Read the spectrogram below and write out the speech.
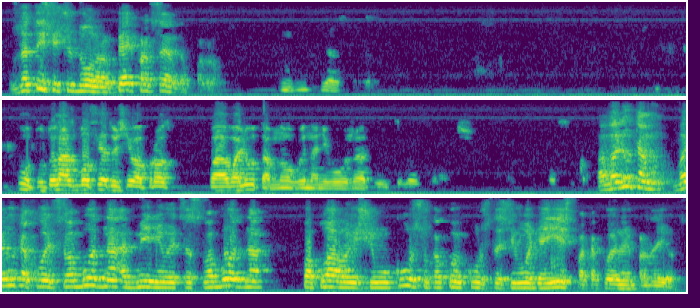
За тысячу долларов 5%, пожалуйста. Угу, ясно. Ну, тут у нас был следующий вопрос по валютам, но вы на него уже ответили. По валютам, валюта ходит свободно, обменивается свободно по плавающему курсу. Какой курс на сегодня есть, по такой она и продается.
